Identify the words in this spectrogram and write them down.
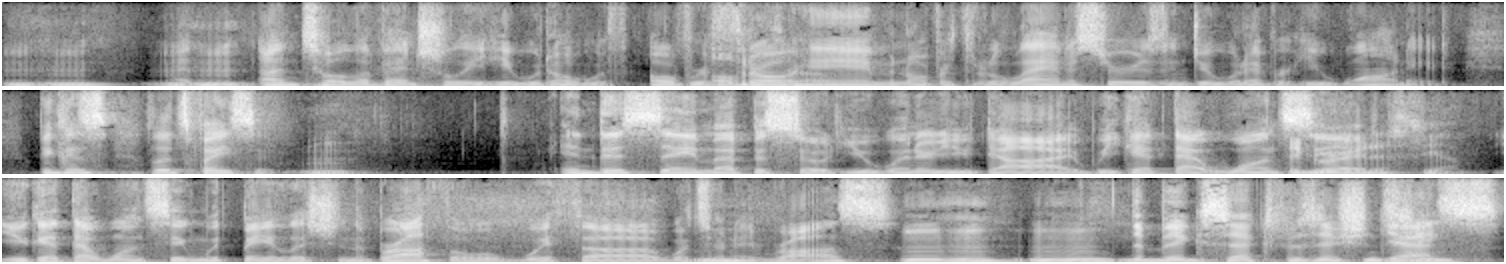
Mm-hmm, Un- until eventually he would over- overthrow, Overthrow. him and overthrow the Lannisters and do whatever he wanted. Because let's face it. Mm. In this same episode, "You Win or You Die," we get that one The scene. greatest, yeah. You get that one scene with Baelish in the brothel with uh, what's her name, Ros. hmm The big sex position scene. Yes,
